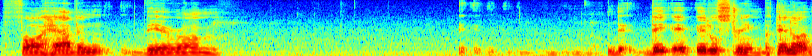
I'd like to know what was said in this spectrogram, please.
for having their um, they, they it'll stream, but they're not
